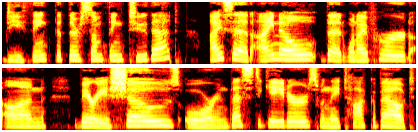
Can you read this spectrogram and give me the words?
Do you think that there's something to that? I said, I know that when I've heard on various shows or investigators, when they talk about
